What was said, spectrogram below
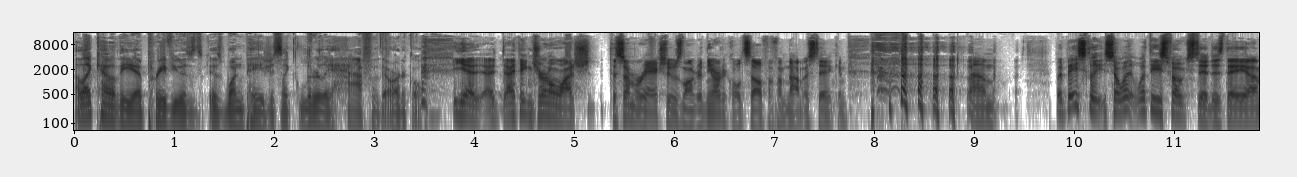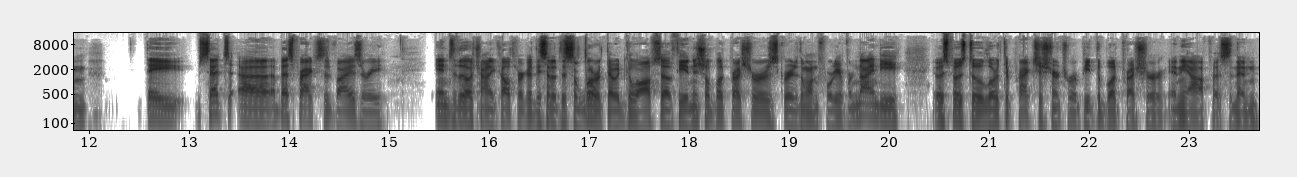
I like how the uh, preview is, is one page. It's like literally half of the article. Yeah, I, I think Journal Watch the summary actually was longer than the article itself, if I'm not mistaken. um, but basically, so what, what these folks did is they um they set uh, a best practice advisory into the electronic health record. They set up this alert that would go off. So if the initial blood pressure was greater than 140 over 90, it was supposed to alert the practitioner to repeat the blood pressure in the office, and then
